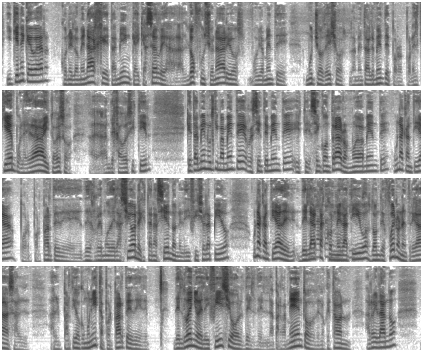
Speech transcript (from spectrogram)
y tiene que ver con el homenaje también que hay que hacerle a los funcionarios, obviamente muchos de ellos lamentablemente por, por el tiempo, la edad y todo eso han dejado de existir, que también últimamente, recientemente, este, se encontraron nuevamente una cantidad, por, por parte de, de remodelaciones que están haciendo en el edificio Lapido, una cantidad de, de latas, Latas con de negativos, negativos. donde fueron entregadas al, al Partido Comunista por parte de, del dueño del edificio, del, del apartamento, o de lo que estaban arreglando,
